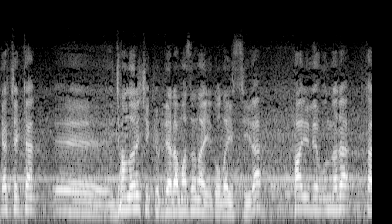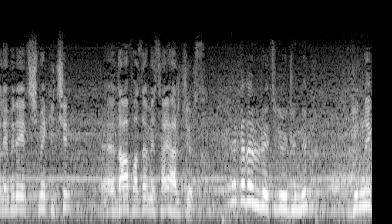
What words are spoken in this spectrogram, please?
gerçekten eee, canları çekiyor bir de Ramazan ayı dolayısıyla. Haliyle bunlara talebine yetişmek için eee, daha fazla mesai harcıyoruz. Ne kadar üretiliyor günlük? Günlük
